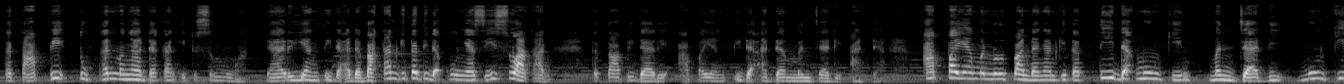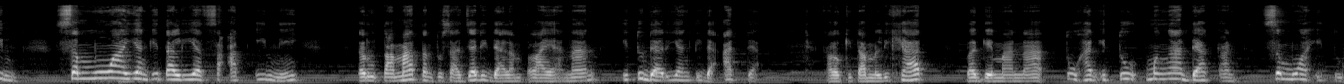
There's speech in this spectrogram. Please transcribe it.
Tetapi Tuhan mengadakan itu semua dari yang tidak ada. Bahkan kita tidak punya siswa kan. Tetapi dari apa yang tidak ada menjadi ada. Apa yang menurut pandangan kita tidak mungkin menjadi mungkin. Semua yang kita lihat saat ini terutama tentu saja di dalam pelayanan itu dari yang tidak ada. Kalau kita melihat bagaimana Tuhan itu mengadakan semua itu,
